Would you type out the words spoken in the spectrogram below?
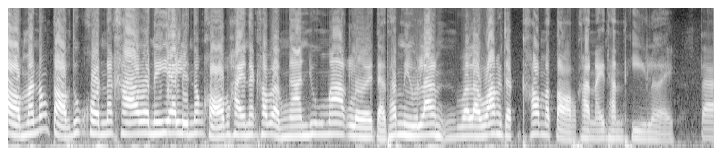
ตอบมันต้องตอบทุกคนนะคะ วันนี้ยาลินต้องขออภัยนะคะ แบบงานยุ่งมากเลย แต่ถ้ามีเวลาเวลาว่างจะเข้ามาตอบค่ะในทันทีเลย แต่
